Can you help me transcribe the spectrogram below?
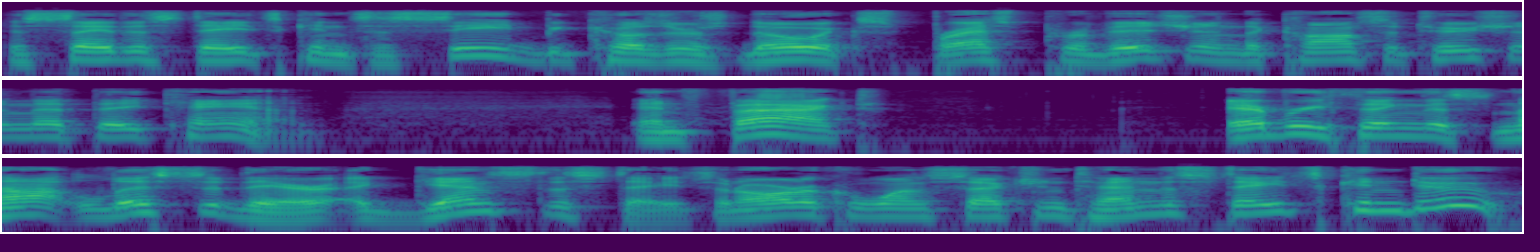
to say the states can secede because there's no express provision in the Constitution that they can. In fact, everything that's not listed there against the states in Article 1, Section 10, the states can do.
